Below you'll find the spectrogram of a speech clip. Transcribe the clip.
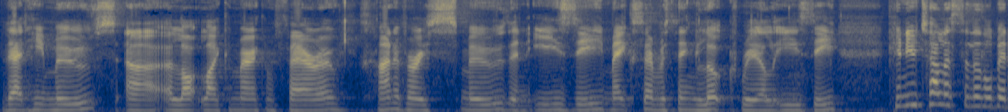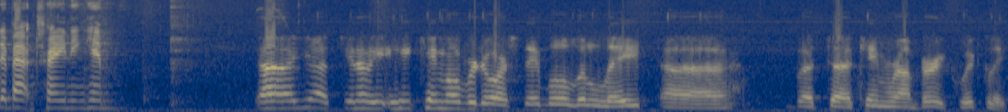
that he moves uh, a lot like American Pharoah. He's kind of very smooth and easy, makes everything look real easy. Can you tell us a little bit about training him? Uh, yes, you know, he, he came over to our stable a little late, uh, but uh, came around very quickly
